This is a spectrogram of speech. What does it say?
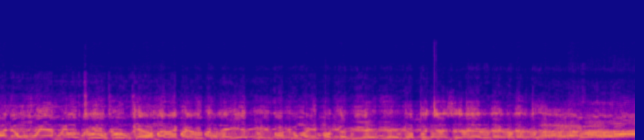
અને હું એમ કહું છું કે અમારા ખેડૂતોને એક વીંગો ડુંગળી પકાવવી તો પચાસ હજાર રૂપિયાનો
